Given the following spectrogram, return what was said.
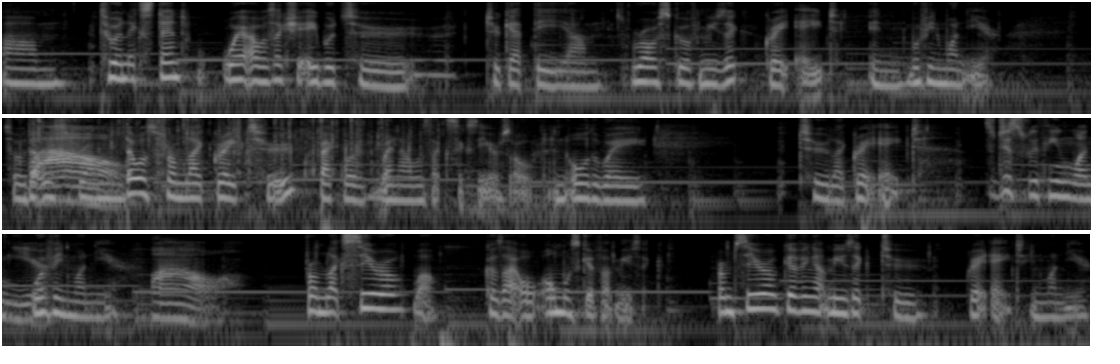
um, to an extent where I was actually able to to get the um, Royal School of Music grade eight in within one year. So that was from that was from like grade two back when, when I was like six years old, and all the way to like grade eight So just within one year. within one year. wow. From like zero, well, because I almost give up music. From zero giving up music to grade eight in one year.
